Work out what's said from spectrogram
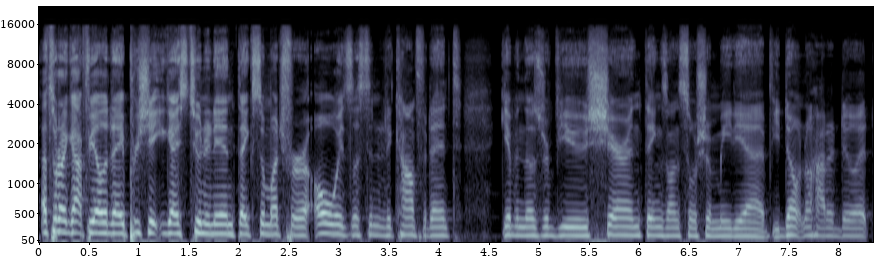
that's what I got for you all today. Appreciate you guys tuning in. Thanks so much for always listening to Confident, giving those reviews, sharing things on social media. If you don't know how to do it,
